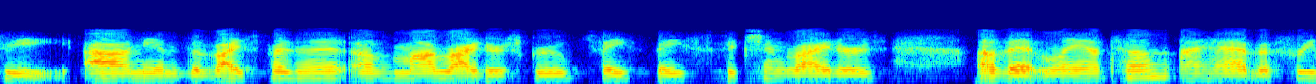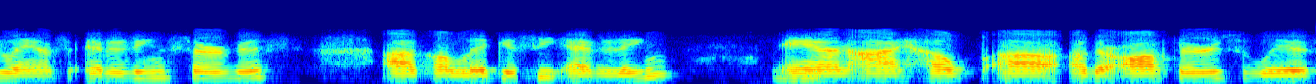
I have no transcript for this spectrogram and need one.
see, I am the vice president of my writers group, Faith Based Fiction Writers of Atlanta. I have a freelance editing service uh, called Legacy Editing, mm-hmm. and I help uh, other authors with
